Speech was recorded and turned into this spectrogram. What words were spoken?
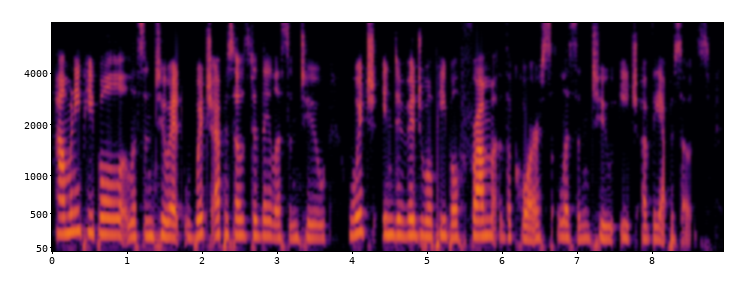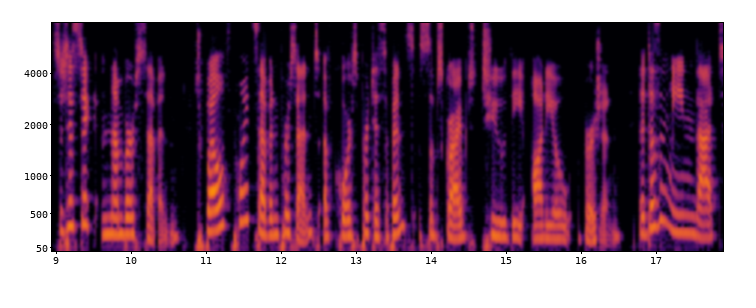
How many people listened to it? Which episodes did they listen to? which individual people from the course listened to each of the episodes. Statistic number seven 12.7% of course participants subscribed to the audio version. That doesn't mean that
